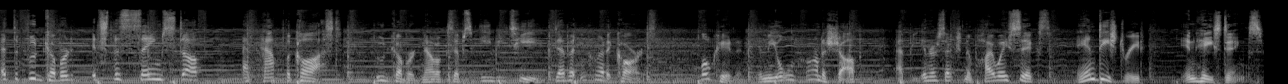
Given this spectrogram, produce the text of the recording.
At the Food Cupboard, it's the same stuff at half the cost. Food Cupboard now accepts EBT, debit, and credit cards. Located in the old Honda shop at the intersection of Highway 6 and D Street in Hastings.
